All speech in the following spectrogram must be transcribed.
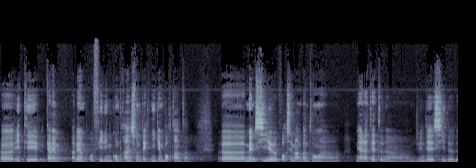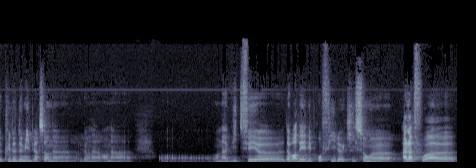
était quand même avait un profil, une compréhension technique importante. Euh, même si euh, forcément quand on euh, est à la tête d'un- d'une DSI de, de plus de 2000 personnes, euh, ben, on a on a on, a vite fait euh, d'avoir des, des profils qui sont à la fois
